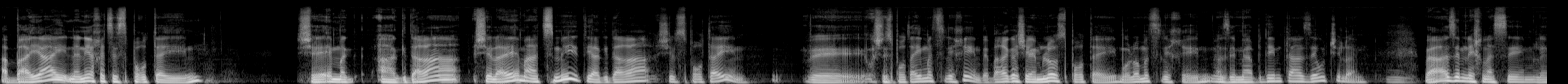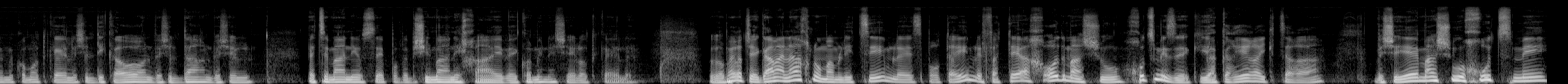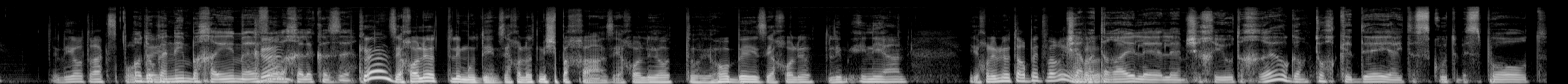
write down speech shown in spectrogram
הבעיה היא, נניח אצל ספורטאים, שההגדרה שלהם העצמית היא הגדרה של ספורטאים, ו... או של ספורטאים מצליחים, וברגע שהם לא ספורטאים או לא מצליחים, אז הם מאבדים את הזהות שלהם. ואז הם נכנסים למקומות כאלה של דיכאון ושל דאון ושל בעצם מה אני עושה פה ובשביל מה אני חי וכל מיני שאלות כאלה. זאת אומרת שגם אנחנו ממליצים לספורטאים לפתח עוד משהו חוץ מזה, כי הקריירה היא קצרה, ושיהיה משהו חוץ מלהיות רק ספורטאי. עוד עוגנים בחיים מעבר כן. לחלק הזה. כן, זה יכול להיות לימודים, זה יכול להיות משפחה, זה יכול להיות הובי, זה יכול להיות עניין, יכולים להיות הרבה דברים. אבל- כשהמטרה היא ל- להמשכיות אחרי, או גם תוך כדי ההתעסקות בספורט,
